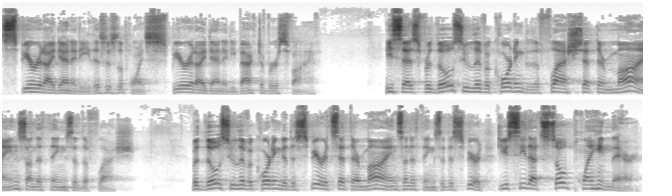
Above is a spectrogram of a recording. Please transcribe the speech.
spirit identity. This is the point spirit identity. Back to verse 5. He says, For those who live according to the flesh set their minds on the things of the flesh. But those who live according to the Spirit set their minds on the things of the Spirit. Do you see that so plain there?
